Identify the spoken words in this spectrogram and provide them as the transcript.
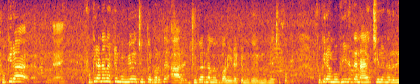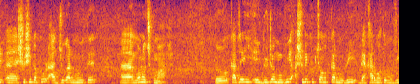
ফকিরা ফকিরা নামে একটা মুভি হয়েছে উত্তর ভারতে, আর জুগার নামে বলিউড একটা মুভি মুভি হয়েছে ফকির ফকিরা মুভিতে নায়ক ছিলেন হলো শশী কাপুর, আর জুগার মুভিতে মনোজ কুমার। তো কাজেই এই দুটো মুভি আসলে খুব চমৎকার মুভি দেখার মতো মুভি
